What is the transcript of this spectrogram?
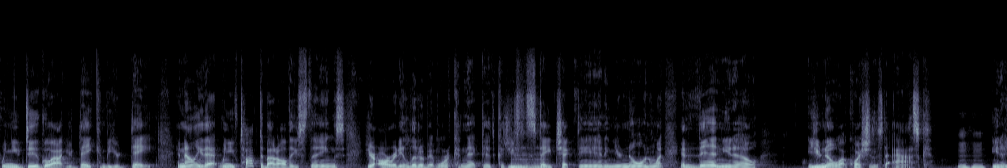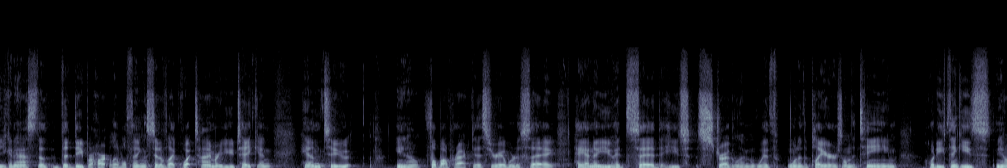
when you do go out, your date can be your date. And not only that, when you've talked about all these things, you're already a little bit more connected because you've mm-hmm. stayed checked in and you're knowing what. And then you know you know what questions to ask. Mm-hmm. You know, you can ask the, the deeper heart level thing instead of like, what time are you taking him to you know, football practice, you're able to say, "Hey, I know you had said that he's struggling with one of the players on the team. What do you think he's, you know,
